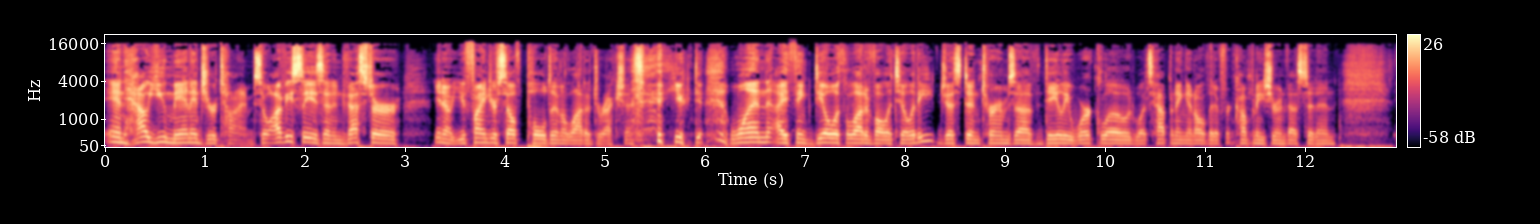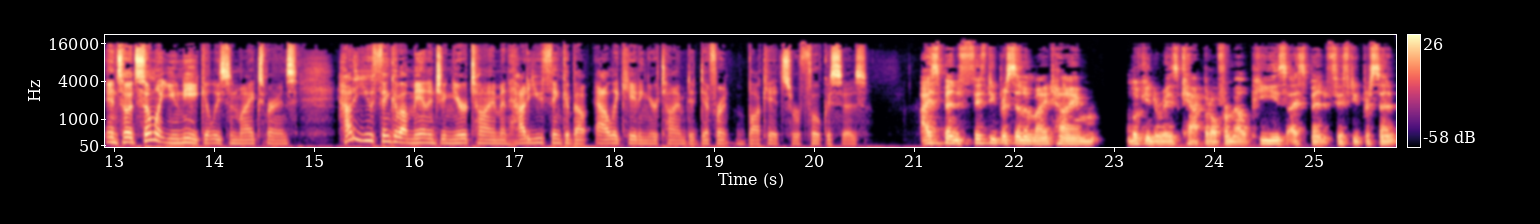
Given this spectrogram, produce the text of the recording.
and how you manage your time. So obviously as an investor, you know, you find yourself pulled in a lot of directions. you, one, I think deal with a lot of volatility just in terms of daily workload, what's happening at all the different companies you're invested in. And so it's somewhat unique at least in my experience. How do you think about managing your time and how do you think about allocating your time to different buckets or focuses? I spend 50% of my time looking to raise capital from LPs. I spend 50%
